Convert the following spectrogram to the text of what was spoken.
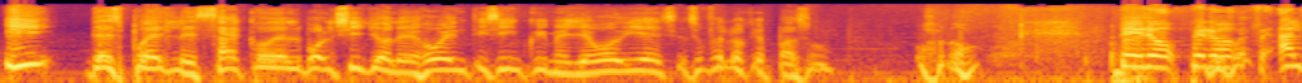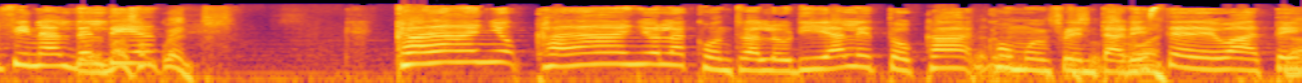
Y después le saco del bolsillo, le dejo 25 y me llevo 10. Eso fue lo que pasó, ¿o no? Pero, pero al final del día... Cada año, cada año la Contraloría le toca como enfrentar este debate,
